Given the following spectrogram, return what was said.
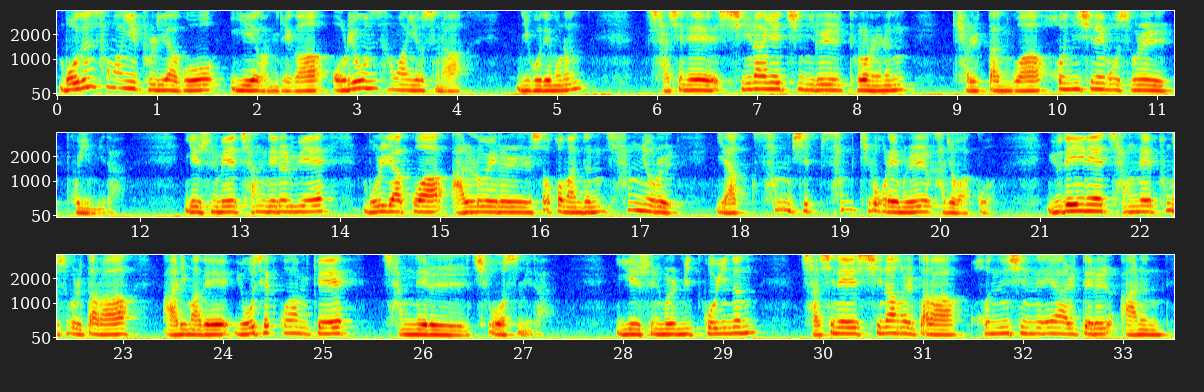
모든 상황이 불리하고 이해관계가 어려운 상황이었으나 니고데모는 자신의 신앙의 진리를 드러내는 결단과 헌신의 모습을 보입니다. 예수님의 장례를 위해 몰약과 알로에를 섞어 만든 향료를 약 33kg을 가져왔고 유대인의 장례 풍습을 따라 아리마대 요셉과 함께 장례를 치루었습니다. 예수님을 믿고 있는 자신의 신앙을 따라 헌신해야 할 때를 아는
